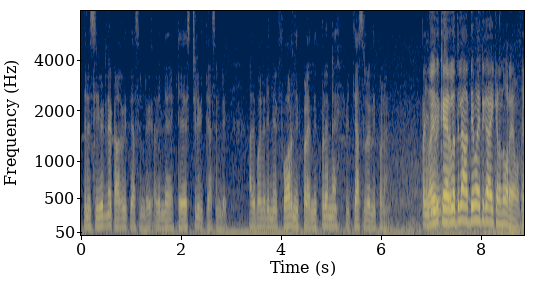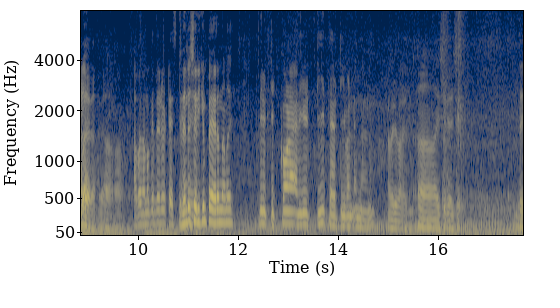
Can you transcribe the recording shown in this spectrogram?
ഇതിന്റെ സീഡിന്റെ കളർ വ്യത്യാസമുണ്ട്. അതിന്റെ ടേസ്റ്റിൽ വ്യത്യാസമുണ്ട്. അതുപോലെ ഇതിന്റെ ഫോർ നിപ്പിൾ നിപ്പിൾ തന്നെ വ്യത്യാസമുള്ള നിപ്പിളാണ്. അതായത് കേരളത്തിൽ ആദ്യമായിട്ട് കായ്ക്കണം എന്ന് പറയാം അതെ. അപ്പോൾ നമുക്കിതൊരു ടെസ്റ്റ് ഇതിന്റെ ശരിക്കും പേരെന്താണ്? ഇതിന് ടിക്കോണ അല്ലെങ്കിൽ ടി തേർട്ടി വൺ എന്നാണ് അവർ പറയുന്നത്. ആ ശരി ശരി. ഇതേ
